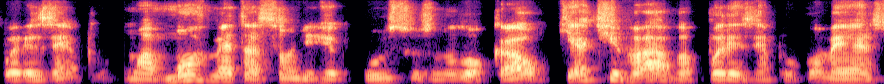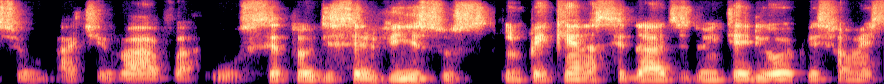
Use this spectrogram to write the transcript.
por exemplo, uma movimentação de recursos no local que ativava, por exemplo, o comércio, ativava o setor de serviços em pequenas cidades do interior, principalmente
